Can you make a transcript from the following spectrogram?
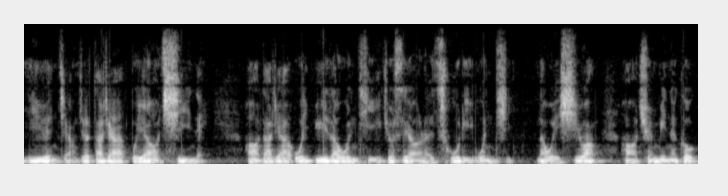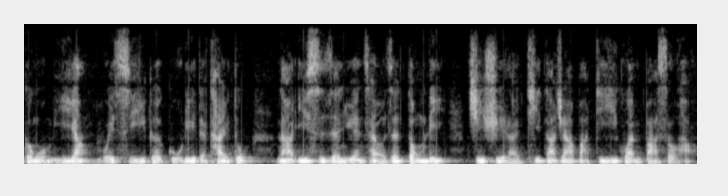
医院讲，就大家不要气馁，好，大家问遇到问题就是要来处理问题。那我也希望，好，全民能够跟我们一样，维持一个鼓励的态度，那医师人员才有这动力继续来替大家把第一关把守好。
